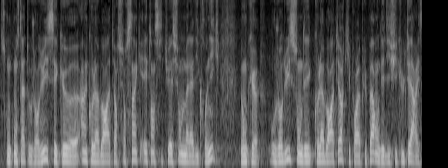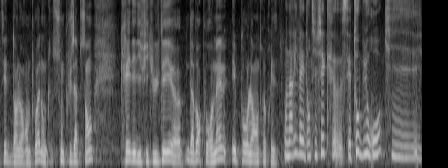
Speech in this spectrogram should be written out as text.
ce qu'on constate aujourd'hui, c'est qu'un collaborateur sur cinq est en situation de maladie chronique. Donc aujourd'hui, ce sont des collaborateurs qui, pour la plupart, ont des difficultés à rester dans leur emploi, donc sont plus absents créer des difficultés euh, d'abord pour eux-mêmes et pour leur entreprise. On arrive à identifier que c'est au bureau qui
